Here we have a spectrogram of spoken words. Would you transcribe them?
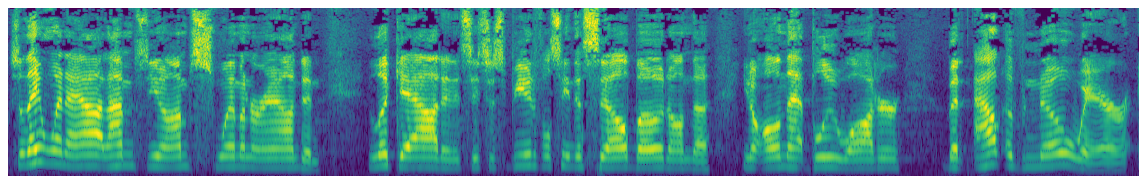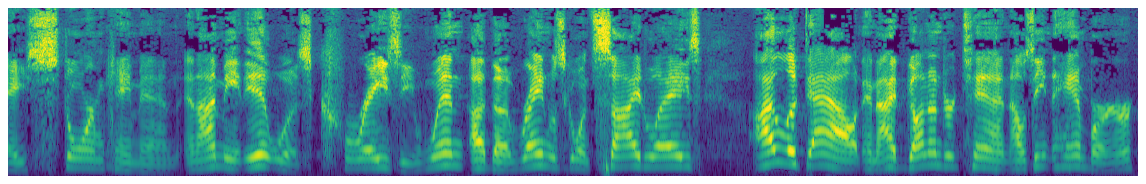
So they went out. I'm you know I'm swimming around and look out, and it's, it's just beautiful seeing the sailboat on the you know on that blue water but out of nowhere, a storm came in. And I mean, it was crazy. When uh, the rain was going sideways, I looked out and I had gone under tent. I was eating a hamburger,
